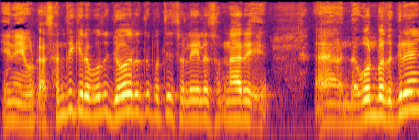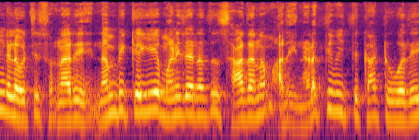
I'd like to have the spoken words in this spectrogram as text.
என்னை இவருக்கு சந்திக்கிற போது ஜோதிடத்தை பற்றி சொல்லையில் சொன்னார். இந்த ஒன்பது கிரகங்களை வச்சு சொன்னார். நம்பிக்கையே மனிதனது சாதனம். அதை நடத்தி வைத்து காட்டுவதே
